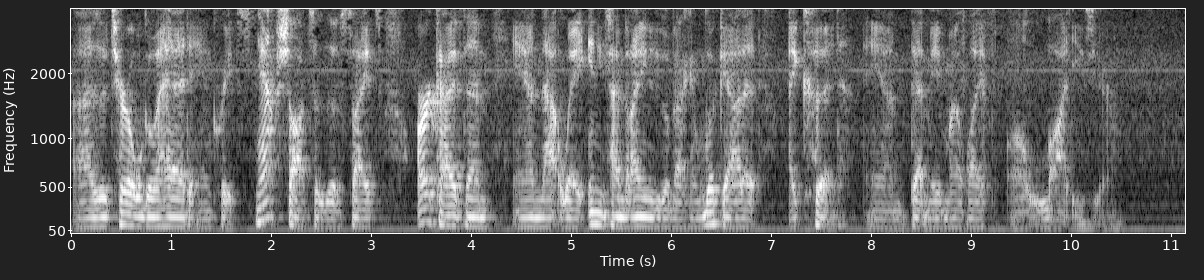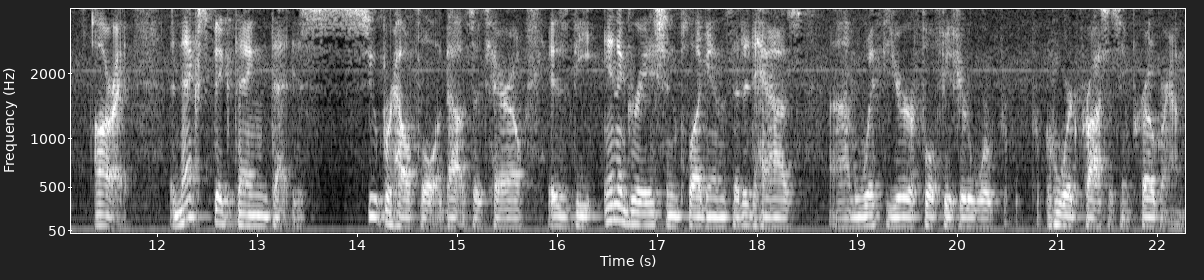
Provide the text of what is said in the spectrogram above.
Uh, Zotero will go ahead and create snapshots of those sites, archive them, and that way, anytime that I needed to go back and look at it, I could, and that made my life a lot easier. All right, the next big thing that is super helpful about Zotero is the integration plugins that it has um, with your full featured word, word processing program,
